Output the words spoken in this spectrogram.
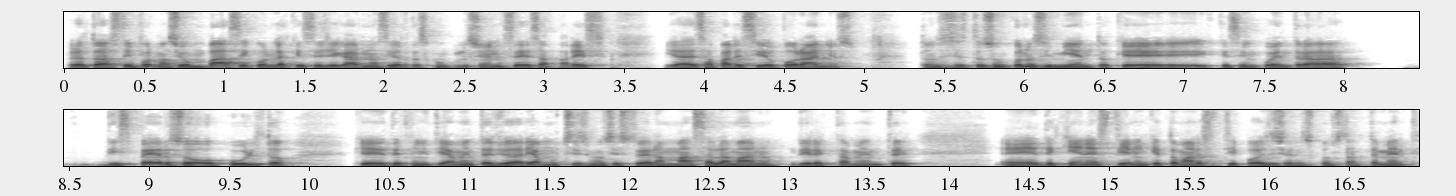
pero toda esta información base con la que se llegaron a ciertas conclusiones se desaparece y ha desaparecido por años. Entonces esto es un conocimiento que, que se encuentra disperso, oculto, que definitivamente ayudaría muchísimo si estuviera más a la mano directamente eh, de quienes tienen que tomar ese tipo de decisiones constantemente.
